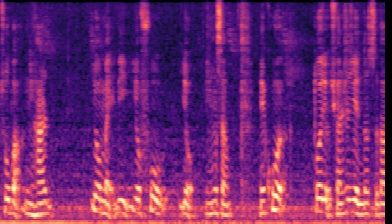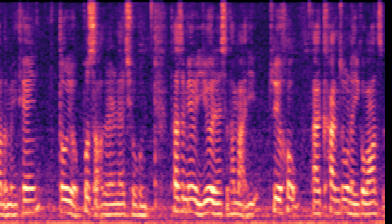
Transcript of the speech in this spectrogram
珠宝。女孩又美丽又富有名声。没过多久，全世界人都知道了。每天。都有不少的人来求婚，但是没有一个人使他满意。最后，他看中了一个王子，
